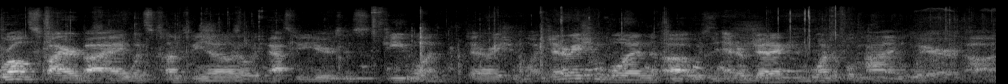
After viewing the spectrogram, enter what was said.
we're all inspired by what's come to be known over the past few years as G1, Generation 1. Generation 1 uh, was an energetic and wonderful time where uh,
